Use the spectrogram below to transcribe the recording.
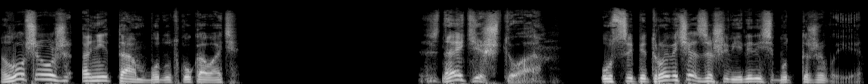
Лучше уж они там будут куковать. Знаете что? Усы Петровича зашевелились, будто живые.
